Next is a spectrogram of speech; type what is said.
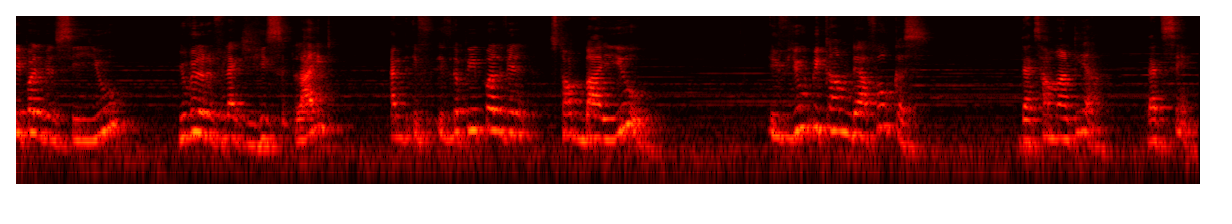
People will see you. You will reflect His light. And if, if the people will stop by you, if you become their focus, that's hamartia, that's sin.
